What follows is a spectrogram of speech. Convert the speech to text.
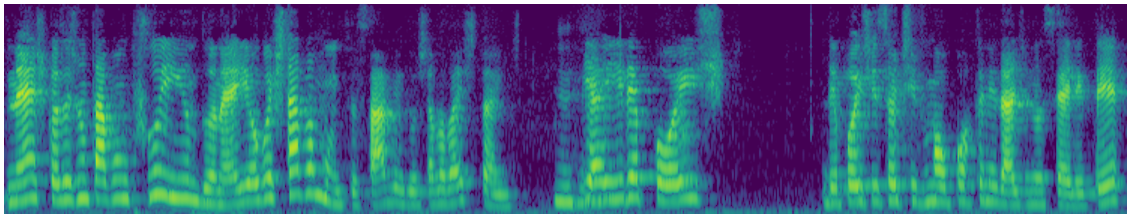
né, as coisas não estavam fluindo, né? E eu gostava muito, sabe? Eu gostava bastante. Uhum. E aí depois, depois disso eu tive uma oportunidade no CLT,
